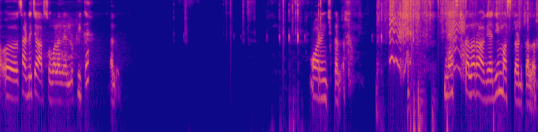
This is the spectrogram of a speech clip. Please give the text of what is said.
ਅਹ, 450 ਵਾਲਾ ਲੈ ਲਓ। ਠੀਕ ਹੈ? Hello orange colour next colour ਆ ਗਿਆ ਜੀ ਮਸਟਰਡ ਕਲਰ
